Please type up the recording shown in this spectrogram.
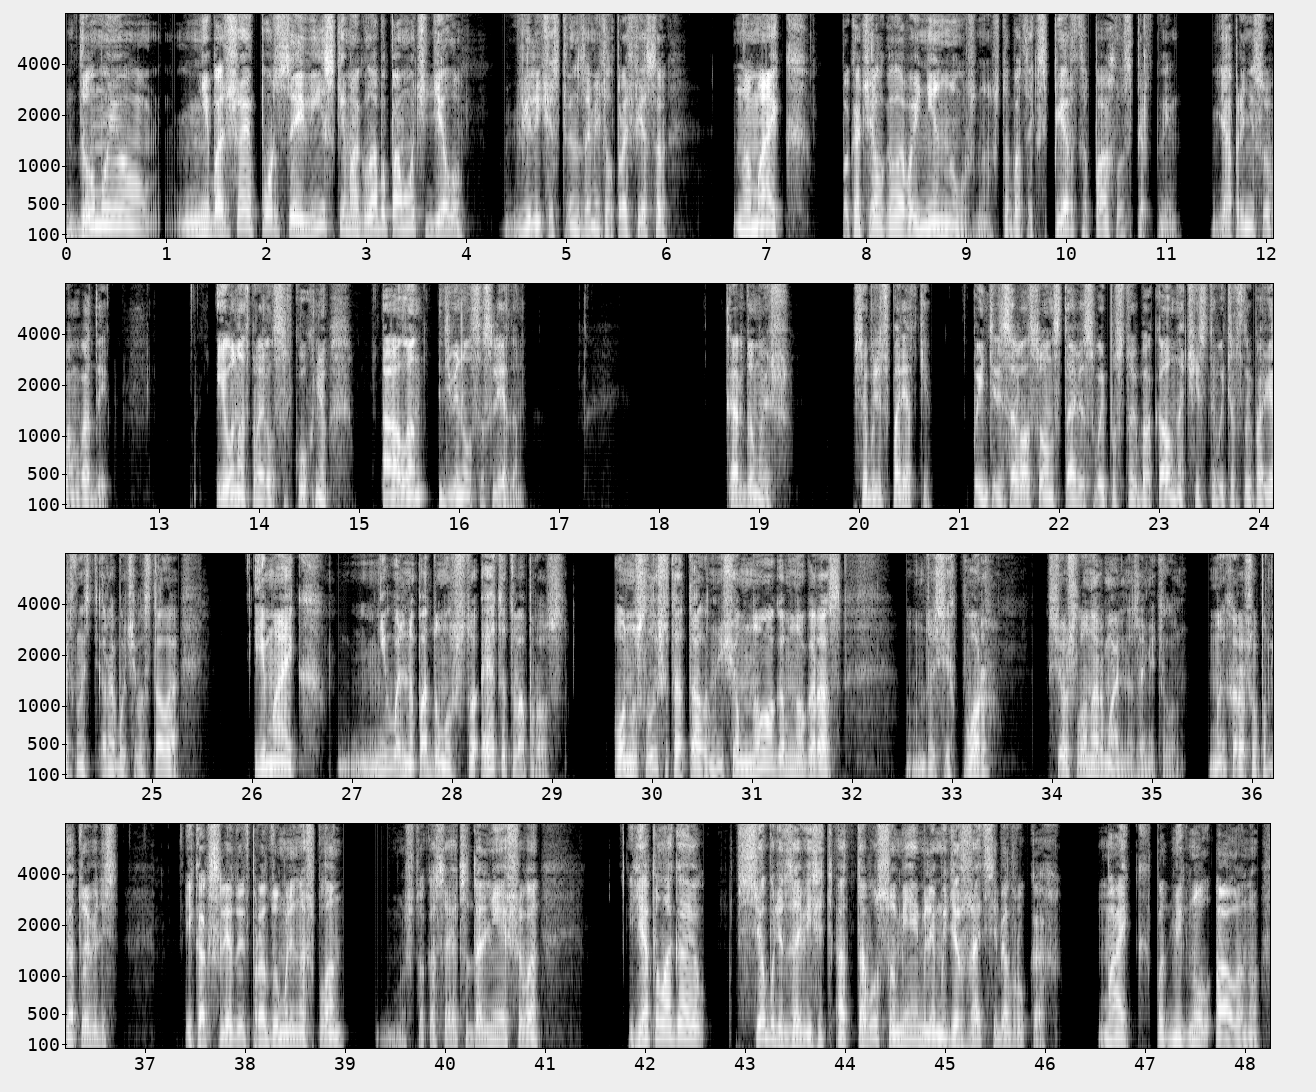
Думаю, небольшая порция виски могла бы помочь делу, величественно заметил профессор, но Майк покачал головой, не нужно, чтобы от эксперта пахло спиртным. Я принесу вам воды. И он отправился в кухню. Алан двинулся следом. Как думаешь, все будет в порядке? Поинтересовался он, ставя свой пустой бокал на чисто вытертую поверхность рабочего стола. И Майк невольно подумал, что этот вопрос он услышит от Алана еще много-много раз. До сих пор все шло нормально, заметил он. Мы хорошо подготовились и как следует продумали наш план. Что касается дальнейшего, я полагаю, все будет зависеть от того, сумеем ли мы держать себя в руках. Майк подмигнул Аллану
